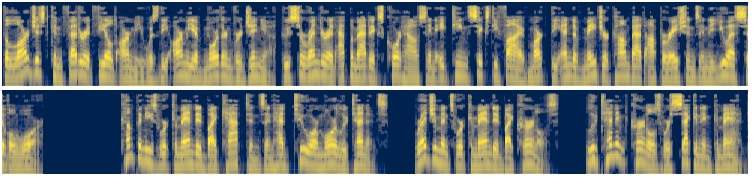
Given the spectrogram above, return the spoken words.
The largest Confederate field army was the Army of Northern Virginia, whose surrender at Appomattox Courthouse in 1865 marked the end of major combat operations in the U.S. Civil War. Companies were commanded by captains and had two or more lieutenants. Regiments were commanded by colonels. Lieutenant colonels were second in command.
